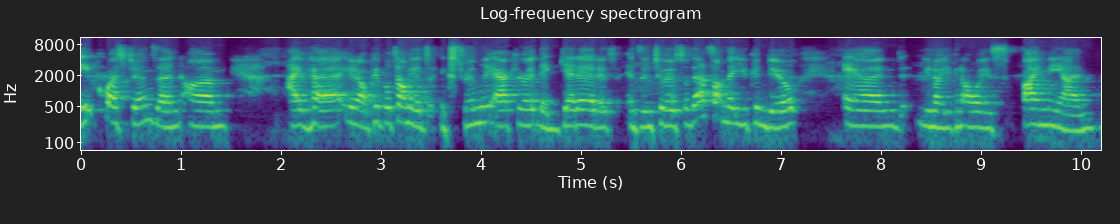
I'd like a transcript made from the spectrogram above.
eight questions. And um, I've had, you know, people tell me it's extremely accurate. They get it. It's, it's intuitive. So that's something that you can do. And, you know, you can always find me on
